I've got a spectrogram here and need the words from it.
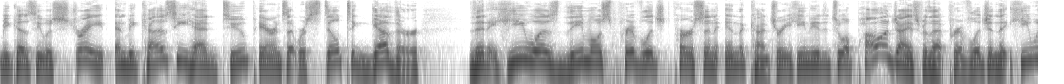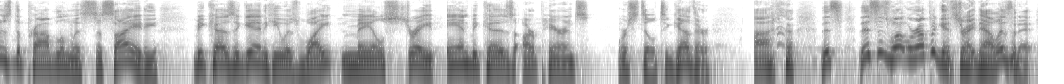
because he was straight, and because he had two parents that were still together, that he was the most privileged person in the country. He needed to apologize for that privilege and that he was the problem with society because, again, he was white, male, straight, and because our parents were still together. Uh, this this is what we're up against right now, isn't it?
